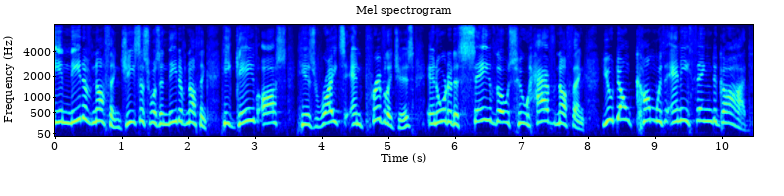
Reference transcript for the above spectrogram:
In need of nothing, Jesus was in need of nothing. He gave us his rights and privileges in order to save those who have nothing. You don't come with anything to God.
